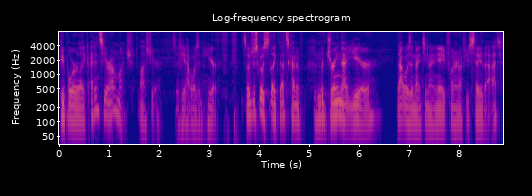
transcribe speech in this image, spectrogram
people were like, "I didn't see you around much last year." So yeah, I wasn't here. So it just goes like that's kind of. Mm-hmm. But during that year, that was in 1998. Fun enough, you say that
